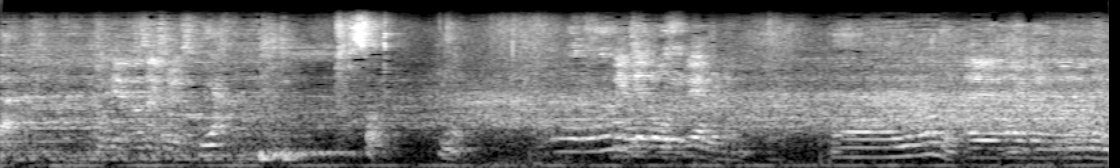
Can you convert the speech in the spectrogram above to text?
Där. Okej, och sen kör du. Ja. Så. Vilken låt blev det nu? Eh, var det? Är det Ögon och Ögon?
